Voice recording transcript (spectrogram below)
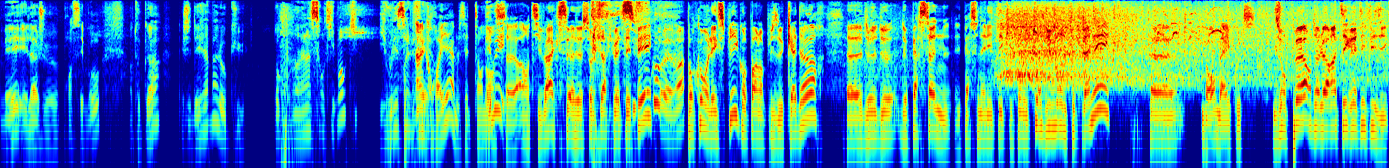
mais et là je prends ces mots. En tout cas, j'ai déjà mal au cul. Donc on a un sentiment qu'il il voulait pas le faire. Incroyable cette tendance oui. euh, anti-vax euh, sur le circuit ATP. Hein Pourquoi on l'explique? On parle en plus de Cador, euh, de, de, de personnes, des personnalités qui font le tour du monde toute l'année. Euh, bon, bah écoute, ils ont peur de leur intégrité physique,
